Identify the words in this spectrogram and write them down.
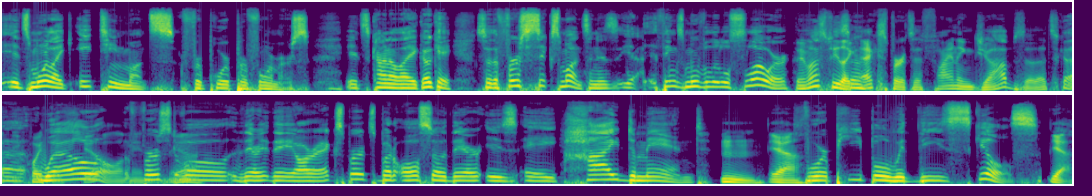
it's more like 18 months for poor performers. It's kind of like, okay, so the first six months, and as yeah, things move a little slower. They must be like So- experts at finding jobs, though. That's got to uh, be quite well, the skill. I mean, first of all, they they are experts, but also there is a high demand Mm, yeah, for people with these skills. yeah,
